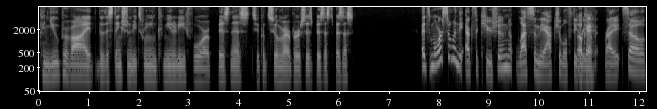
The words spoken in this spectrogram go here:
Can you provide the distinction between community for business to consumer versus business to business? It's more so in the execution, less in the actual theory Okay. of it, right? So,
